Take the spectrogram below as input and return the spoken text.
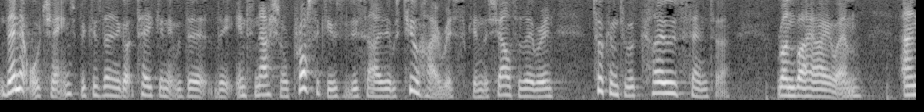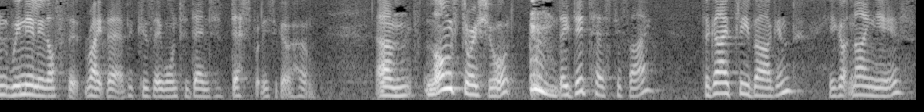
then it all changed because then it got taken. It, the, the international prosecutor decided it was too high risk in the shelter they were in, took them to a closed centre run by IOM, and we nearly lost it right there because they wanted dentists desperately to go home. Um, long story short, they did testify. The guy plea bargained. He got nine years.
